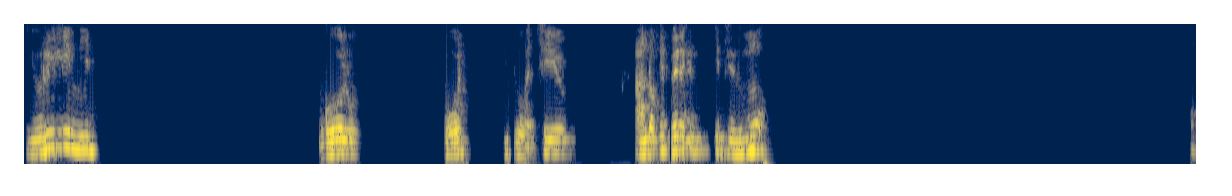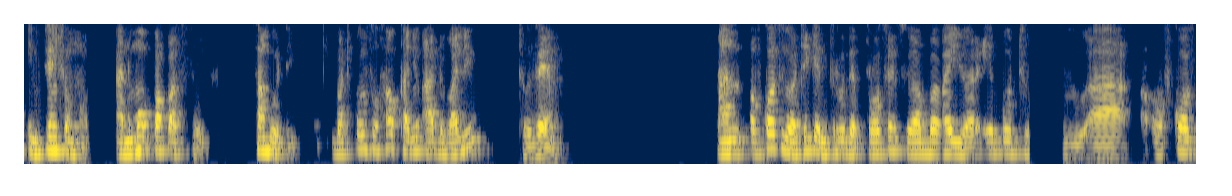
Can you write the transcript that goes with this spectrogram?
you really need goal what to achieve. And of it, it is more intentional and more purposeful. Somebody but also how can you add value to them? And of course you are taken through the process whereby you are able to uh, of course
